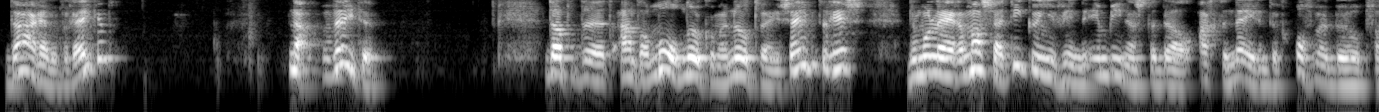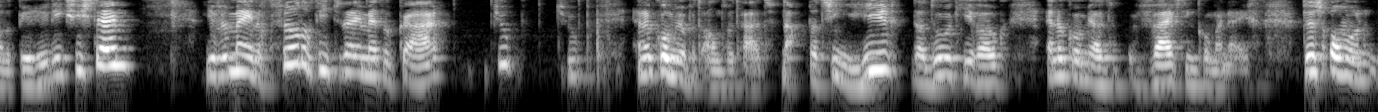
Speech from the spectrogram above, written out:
daar hebben berekend. Nou, we weten dat het aantal mol 0,072 is. De molaire massa die kun je vinden in Bina's tabel 98 of met behulp van het periodiek systeem. Je vermenigvuldigt die twee met elkaar. En dan kom je op het antwoord uit. Nou, dat zie je hier, dat doe ik hier ook. En dan kom je uit op 15,9. Dus om een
